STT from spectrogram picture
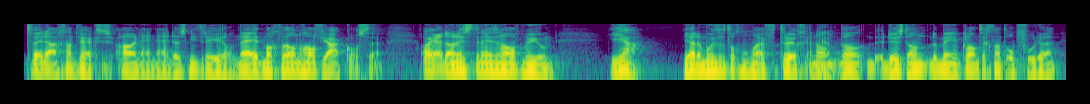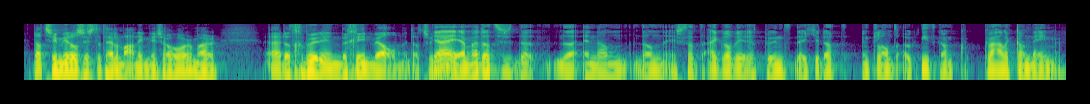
twee dagen aan het werk. Dus, oh nee, nee, dat is niet reëel. Nee, het mag wel een half jaar kosten. Oh ja, dan is het ineens een half miljoen. Ja, ja, dan moeten we toch nog maar even terug. En dan, Ja. dan, dus dan, dan ben je een klant echt aan het opvoeden. Dat is inmiddels is dat helemaal niet meer zo hoor, maar eh, dat gebeurde in het begin wel met dat soort Ja, dingen. ja, maar dat is dat, dat- en dan, dan is dat eigenlijk wel weer het punt dat je dat een klant ook niet kan kwalijk kan nemen,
